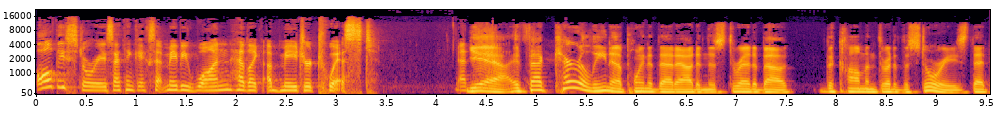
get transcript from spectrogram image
all these stories, I think, except maybe one, had like a major twist. Yeah. In fact, Carolina pointed that out in this thread about the common thread of the stories that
